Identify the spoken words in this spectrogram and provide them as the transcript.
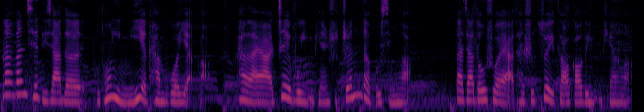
烂番茄底下的普通影迷也看不过眼了，看来啊，这部影片是真的不行了。大家都说呀，它是最糟糕的影片了。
